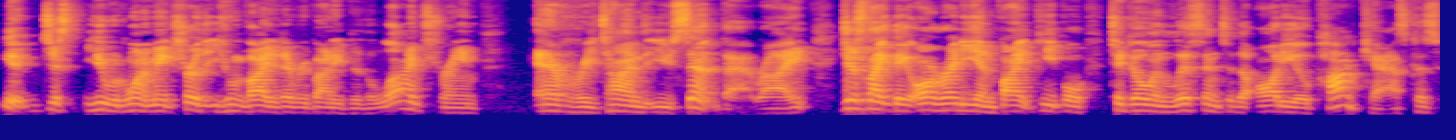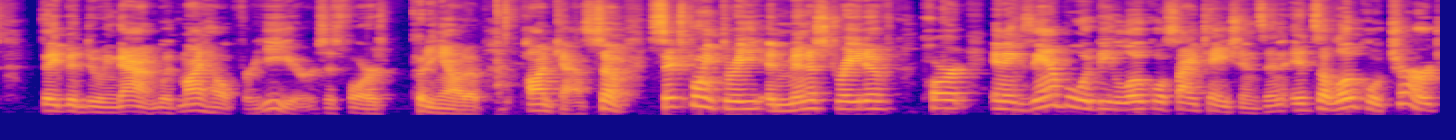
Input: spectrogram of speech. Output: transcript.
you know, just you would want to make sure that you invited everybody to the live stream every time that you sent that, right? Just like they already invite people to go and listen to the audio podcast because they've been doing that with my help for years as far as putting out a podcast. So 6.3 administrative part an example would be local citations and it's a local church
